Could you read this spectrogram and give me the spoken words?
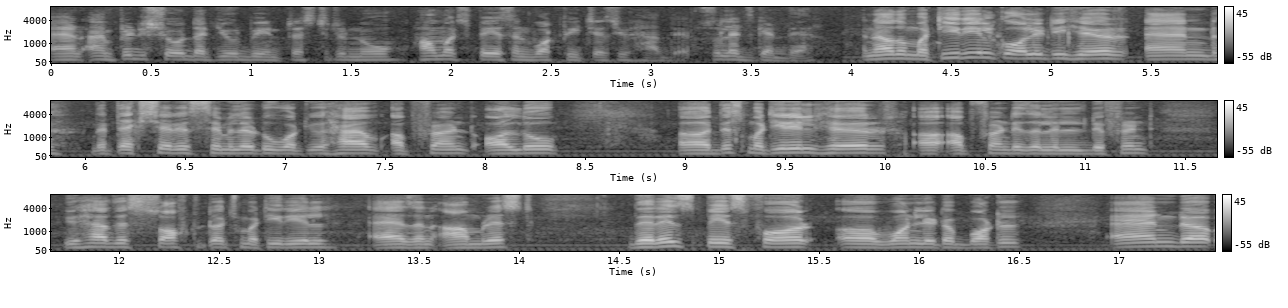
and I'm pretty sure that you'd be interested to know how much space and what features you have there. So let's get there. Now the material quality here and the texture is similar to what you have up front although uh, this material here uh, up front is a little different. You have this soft touch material as an armrest. There is space for a 1 liter bottle and uh,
